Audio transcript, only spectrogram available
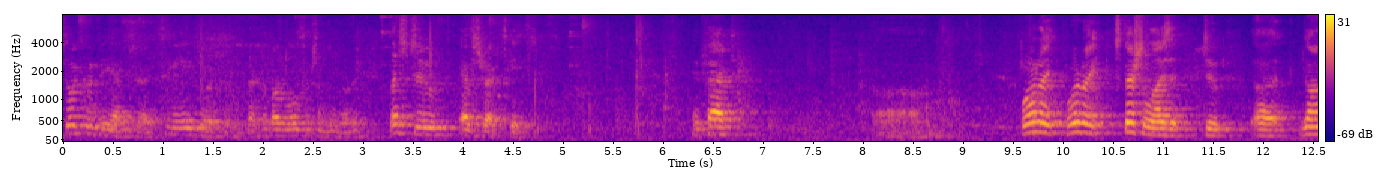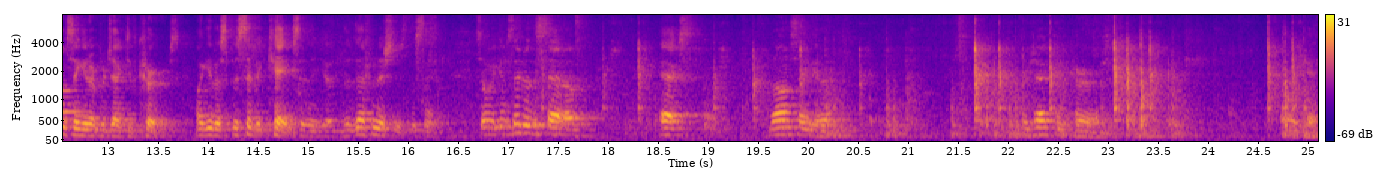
So it could be abstract schemes or vector bundles or something other. Let's do abstract schemes. In fact, uh, why, don't I, why don't I specialize it to uh, non-singular projective curves? I'll give a specific case, and the, the definition is the same. So we consider the set of x non-singular projective curves. Okay.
